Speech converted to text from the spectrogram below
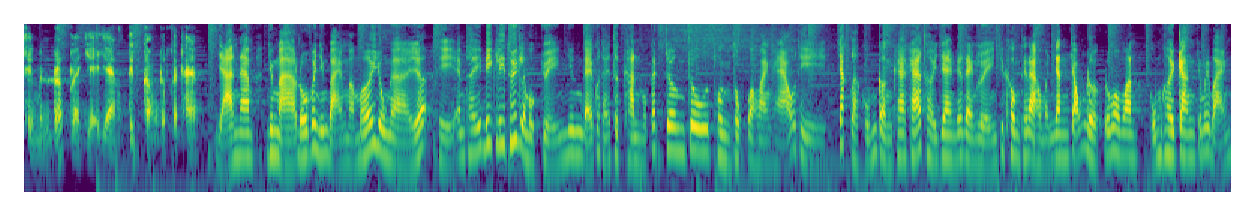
thì mình rất là dễ dàng tiếp cận được khách hàng. Dạ anh Nam, nhưng mà đối với những bạn mà mới vô nghề á thì em thấy biết lý thuyết là một chuyện nhưng để có thể thực hành một cách trơn tru, thuần thục và hoàn hảo thì chắc là cũng cần kha khá thời gian để rèn luyện chứ không thể nào mà nhanh chóng được đúng không anh? Cũng hơi căng cho mấy bạn.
